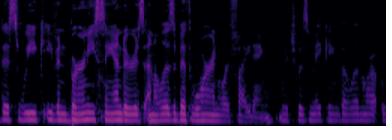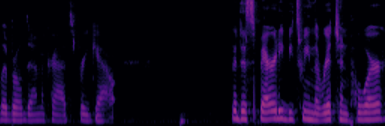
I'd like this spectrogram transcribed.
this week, even Bernie Sanders and Elizabeth Warren were fighting, which was making the liberal Democrats freak out. The disparity between the rich and poor,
